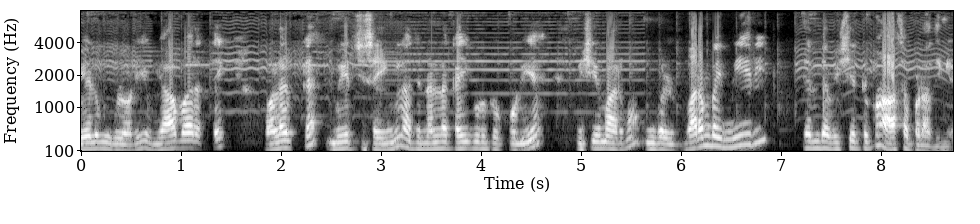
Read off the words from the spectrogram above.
மேலும் உங்களுடைய வியாபாரத்தை வளர்க்க முயற்சி செய்யுங்கள். அது நல்ல கை கொடுக்கக்கூடிய விஷயமா இருக்கும். உங்கள் வரம்பை மீறி எந்த விஷயத்துக்கும் ஆசைப்படாதீங்க.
